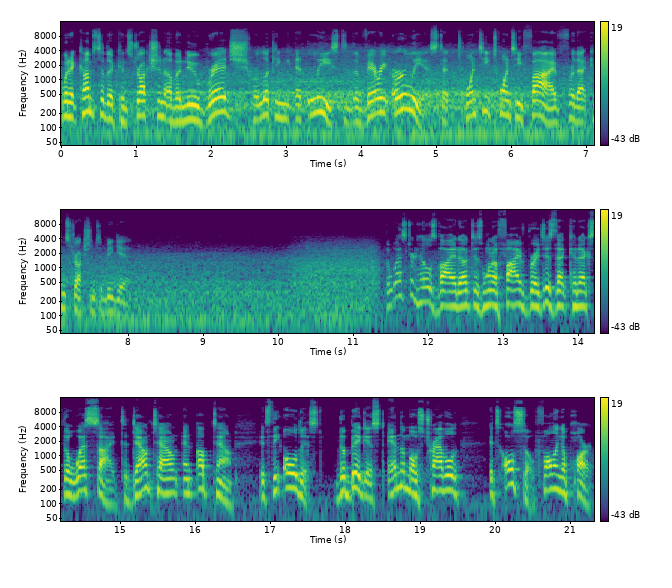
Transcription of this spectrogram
when it comes to the construction of a new bridge, we're looking at least the very earliest at 2025 for that construction to begin. The Western Hills Viaduct is one of five bridges that connects the west side to downtown and uptown. It's the oldest, the biggest, and the most traveled it's also falling apart.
